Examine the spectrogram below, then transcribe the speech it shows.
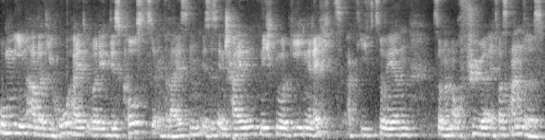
Um ihnen aber die Hoheit über den Diskurs zu entreißen, ist es entscheidend, nicht nur gegen rechts aktiv zu werden, sondern auch für etwas anderes.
